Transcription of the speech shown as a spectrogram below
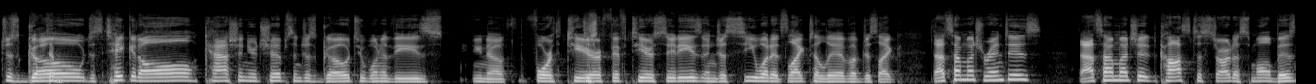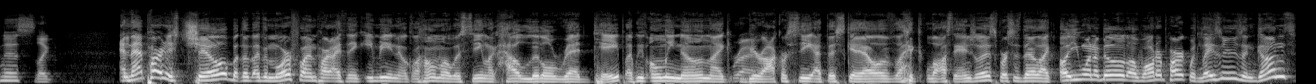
just go, just take it all, cash in your chips, and just go to one of these you know fourth tier, fifth tier cities, and just see what it's like to live. Of just like that's how much rent is. That's how much it costs to start a small business. Like And that part is chill, but the, like, the more fun part, I think, even in Oklahoma, was seeing like how little red tape. Like we've only known like Right. bureaucracy at the scale of like Los Angeles, versus they're like, oh, you want to build a water park with lasers and guns?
